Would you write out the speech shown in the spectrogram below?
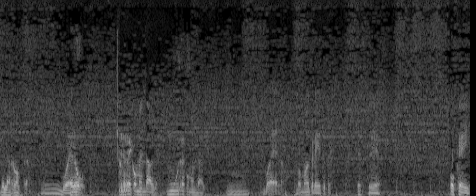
de, la roca. Mm, bueno. Pero recomendable, muy recomendable. Mm, bueno, vamos a creerte pues. Este. Ok,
